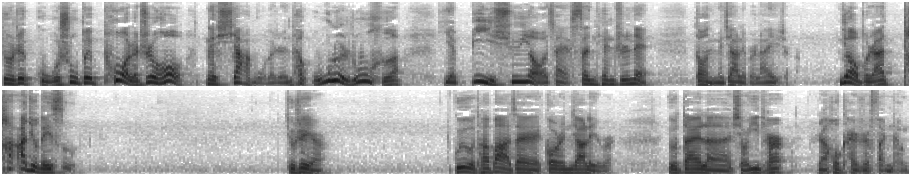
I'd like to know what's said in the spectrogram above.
就是这蛊术被破了之后，那下蛊的人他无论如何也必须要在三天之内到你们家里边来一下，要不然他就得死。就这样，鬼友他爸在高人家里边又待了小一天，然后开始返程。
